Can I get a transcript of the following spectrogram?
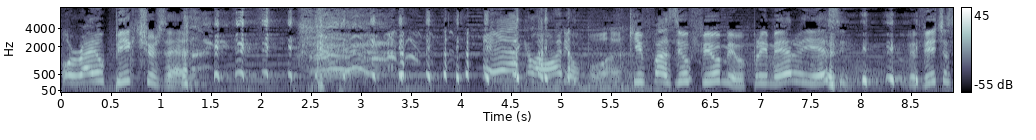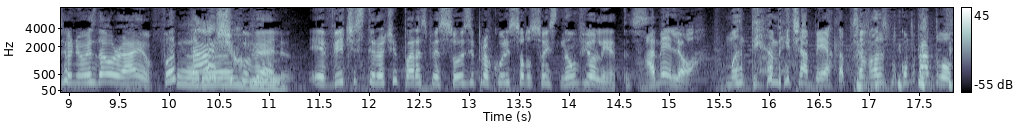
Orion Pictures, velho. Aquela Orion, porra. que fazia o filme, o primeiro e esse. Evite as reuniões da Orion. Fantástico, Caralho. velho. Evite estereotipar as pessoas e procure soluções não violentas. A melhor, mantenha a mente aberta. Você fala isso pro computador.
